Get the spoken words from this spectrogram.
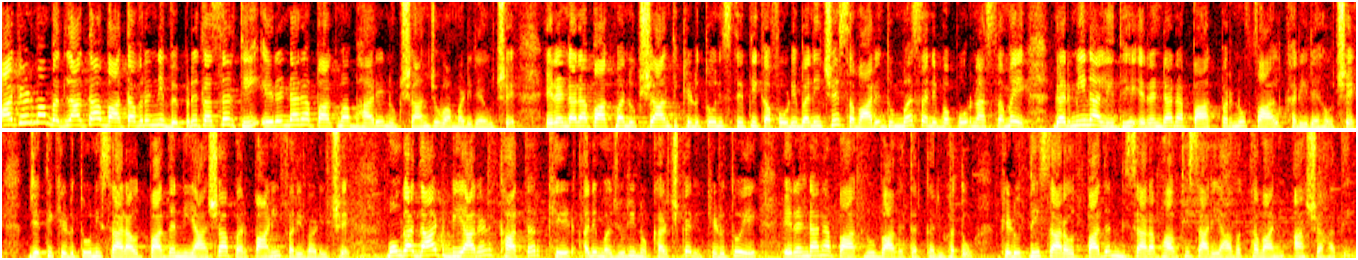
પાટણમાં બદલાતા વાતાવરણની વિપરીત અસરથી એરંડાના પાકમાં ભારે નુકસાન જોવા મળી રહ્યું છે. એરંડાના પાકમાં નુકસાનથી ખેડૂતોની સ્થિતિ કફોડી બની છે. સવારે ધુમ્મસ અને બપોરના સમયે ગરમીના લીધે એરંડાના પાક પરનો ફાલ ખરી રહ્યો છે, જેથી ખેડૂતોની સારા ઉત્પાદનની આશા પર પાણી ફરી વળ્યું છે. મોંઘાદાટ બિયારણ, ખાતર, ખેડ અને મજૂરીનો ખર્ચ કરી ખેડૂતોએ એરંડાના પાકનું વાવેતર કર્યું હતું. ખેડૂતને સારા ઉત્પાદન સારા ભાવથી સારી આવક થવાની આશા હતી.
